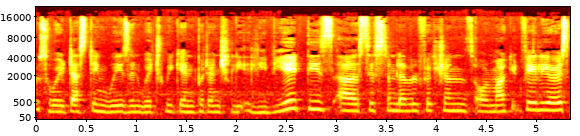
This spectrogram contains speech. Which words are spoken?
So we're testing ways in which we can potentially alleviate these uh, system level frictions or market failures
